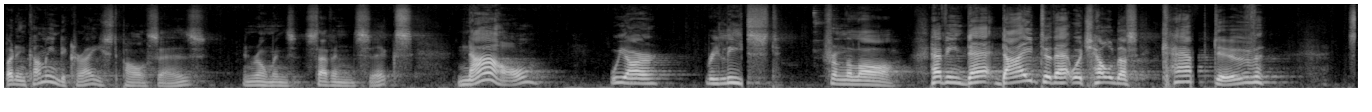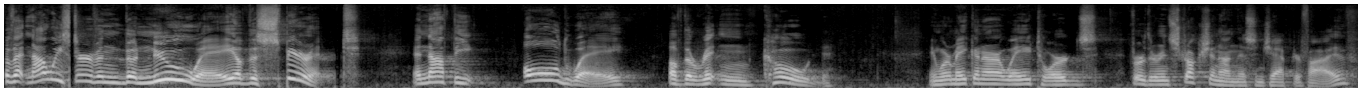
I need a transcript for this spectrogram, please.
But in coming to Christ, Paul says, in Romans 7 6. Now we are released from the law, having da- died to that which held us captive, so that now we serve in the new way of the Spirit and not the old way of the written code. And we're making our way towards further instruction on this in chapter 5.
